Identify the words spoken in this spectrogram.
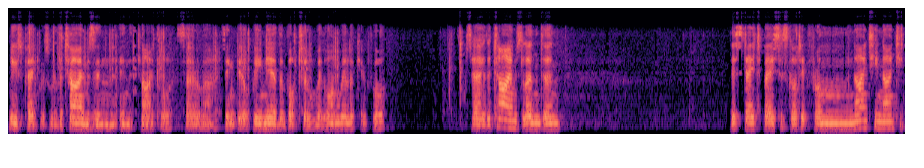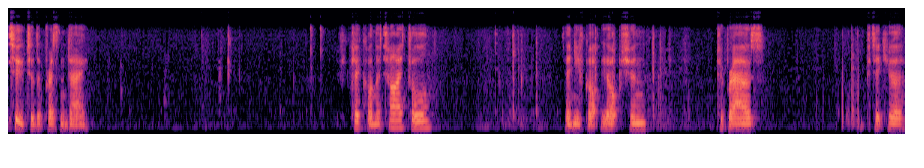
newspapers with the Times in, in the title. So uh, I think it'll be near the bottom with the one we're looking for. So the Times London, this database has got it from 1992 to the present day. Click on the title, then you've got the option to browse particular,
